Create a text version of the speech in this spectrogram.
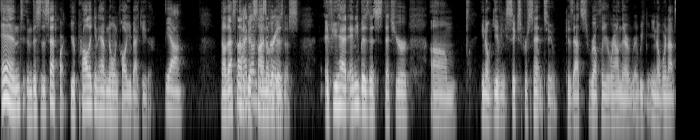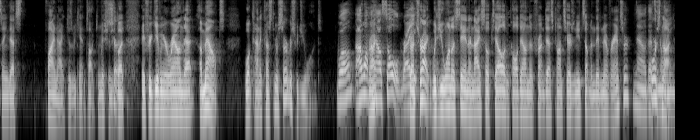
And, and this is the sad part, you're probably going to have no one call you back either. Yeah. Now, that's not a I good sign of a business. If you had any business that you're, um, you know, giving 6% to, because that's roughly around there. We, you know, we're not saying that's finite because we can't talk commissions, Sure. but if you're giving around that amount, what kind of customer service would you want? Well, I want my house sold, right? That's right. Would you want to stay in a nice hotel and call down the front desk concierge and need something they've never answer? No, that's of course annoying.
